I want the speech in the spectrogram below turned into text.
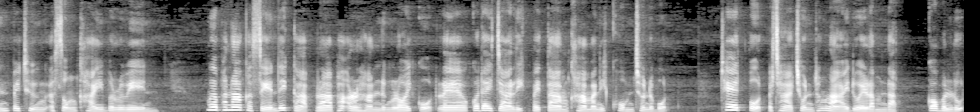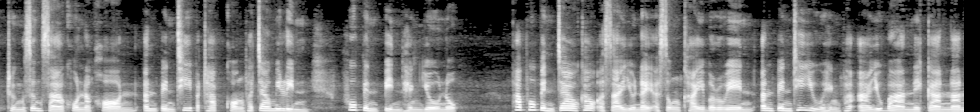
นไปถึงอสงไขยบริเวณ เมื่อพระนาคเษนได้กราบลาพระอรหันต์หนึ่งร้อยโกดแล้วก็ได้จาริกไปตามคามานิคมชนบท เทศโปรดประชาชนทั้งหลายโดยลำดับ ก็บรรลุถึงซึ่งสาคนนคร อันเป็นที่ประทับของพระเจ้ามิลิน ผู้เป็นปิ่นแห่งโยนก พระผู้เป็นเจ้าเข้าอาศัยอยู่ในอสงไขยบริเวณ อันเป็นที่อยู่แห่งพระอายุบาลในการนั้น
